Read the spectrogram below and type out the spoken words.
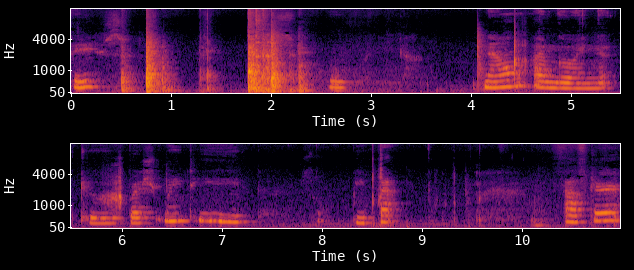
face. Now I'm going to brush my teeth. So be back. After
